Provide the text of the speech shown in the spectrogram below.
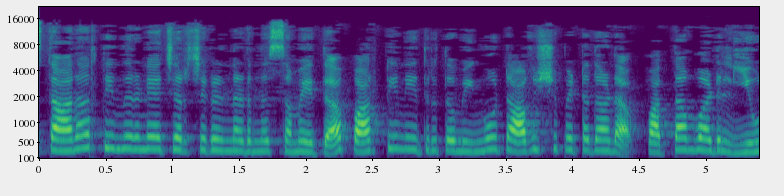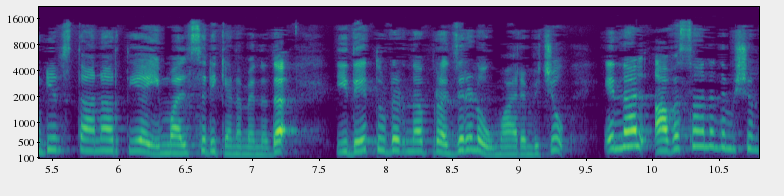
സ്ഥാനാർത്ഥി നിർണയ ചർച്ചകൾ നടന്ന സമയത്ത് പാർട്ടി നേതൃത്വം ഇങ്ങോട്ട് ആവശ്യപ്പെട്ടതാണ് പത്താം വാർഡിൽ യു ഡി എഫ് സ്ഥാനാർത്ഥിയായി മത്സരിക്കണമെന്നത്. ഇതേ തുടർന്ന് പ്രചരണവും ആരംഭിച്ചു. എന്നാൽ അവസാന നിമിഷം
